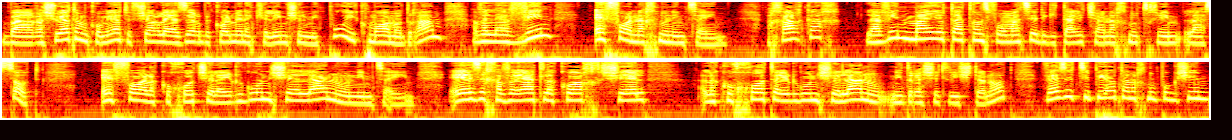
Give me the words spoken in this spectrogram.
ברשויות המקומיות אפשר להיעזר בכל מיני כלים של מיפוי, כמו המדרם, אבל להבין איפה אנחנו נמצאים. אחר כך, להבין מהי אותה טרנספורמציה דיגיטלית שאנחנו צריכים לעשות. איפה הלקוחות של הארגון שלנו נמצאים, איזה חוויית לקוח של לקוחות הארגון שלנו נדרשת להשתנות, ואיזה ציפיות אנחנו פוגשים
